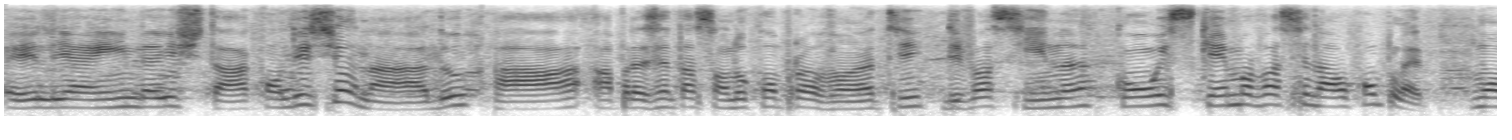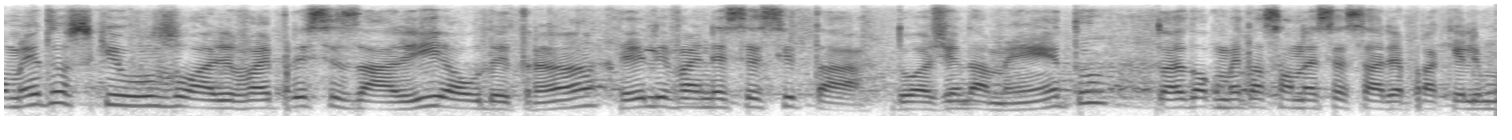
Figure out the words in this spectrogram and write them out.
ele ainda está condicionado à apresentação do comprovante de vacina com o esquema vacinal completo. No momentos que o usuário vai precisar ir ao Detran, ele vai necessitar do agendamento, da documentação necessária para aquele momento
